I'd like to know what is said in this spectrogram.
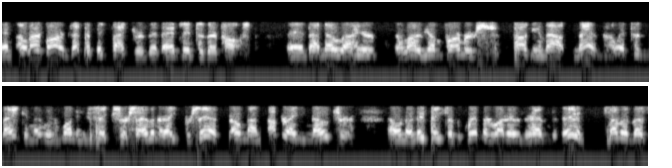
And on our farms, that's a big factor that adds into their cost. And I know I hear a lot of young farmers talking about, man, I went to the bank and they were wanting six or seven or eight percent on my operating notes or on a new piece of equipment or whatever they're having to do. Some of us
